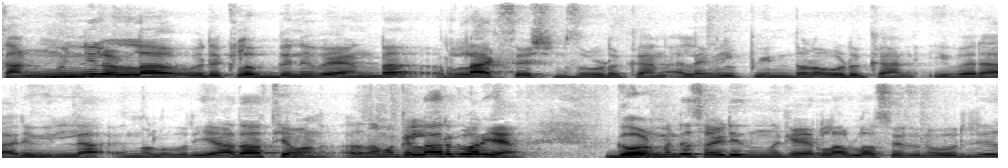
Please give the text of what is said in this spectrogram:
കൺമുന്നിലുള്ള ഒരു ക്ലബിന് വേണ്ട റിലാക്സേഷൻസ് കൊടുക്കാൻ അല്ലെങ്കിൽ പിന്തുണ കൊടുക്കാൻ ഇവരാരും ഇല്ല എന്നുള്ളത് ഒരു യാഥാർത്ഥ്യമാണ്. അത് നമുക്ക് എല്ലാവർക്കും അറിയാം. ഗവൺമെന്റ് സൈഡിൽ നിന്ന് കേരള ബ്ലാസ്റ്റേഴ്സിന് ഒരു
